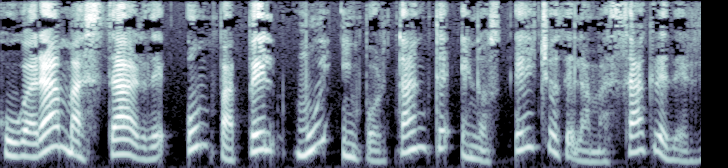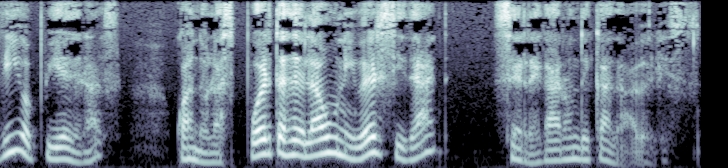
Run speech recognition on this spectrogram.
jugará más tarde un papel muy importante en los hechos de la masacre de Río Piedras, cuando las puertas de la universidad se regaron de cadáveres.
